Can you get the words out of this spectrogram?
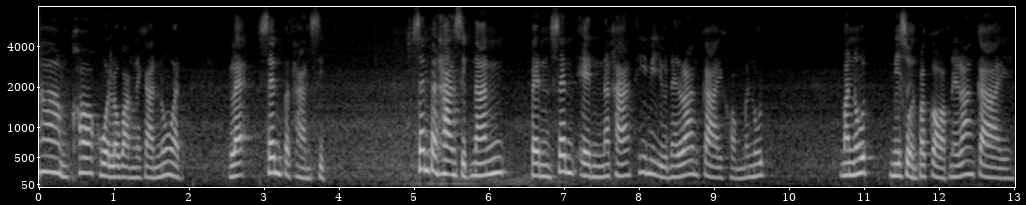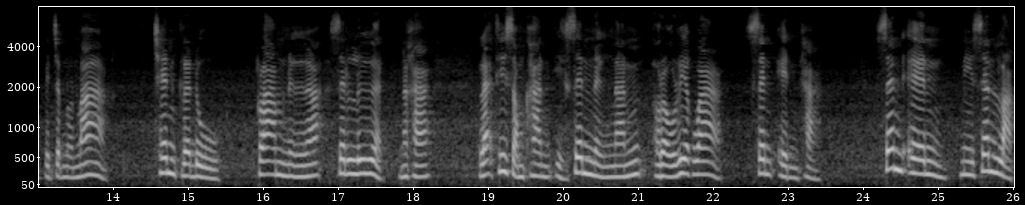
ห้ามข้อควรระวังในการนวด และเส้นประธานสิบเส้นประธานสิบนั้นเป็นเส้นเอ็นนะคะที่มีอยู่ในร่างกายของมนุษย์ มนุษย์มีส่วนประกอบในร่างกายเป็นจำนวนมาก เช่นกระดูก กล้ามเนื้อ เส้นเลือดนะคะ และที่สำคัญอีกเส้นหนึ่งนั้นเราเรียกว่าเส้นเอ็นค่ะ เส้นเอ็นมีเส้นหลัก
